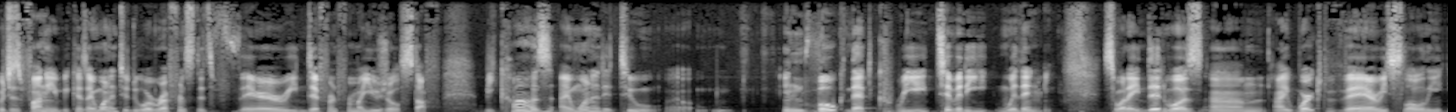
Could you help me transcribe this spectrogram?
which is funny because I wanted to do a reference that's very different from my usual stuff because I wanted it to uh, invoke that creativity within me. So what I did was um, I worked very slowly,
